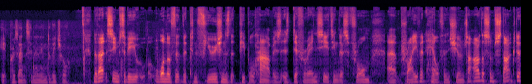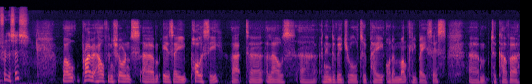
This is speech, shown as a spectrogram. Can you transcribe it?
it presents in an individual. Now that seems to be one of the, the confusions that people have is, is differentiating this from uh, private health insurance. Are there some stark differences? Well, private health insurance um, is a policy that uh, allows uh, an individual to pay on a monthly basis um, to cover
